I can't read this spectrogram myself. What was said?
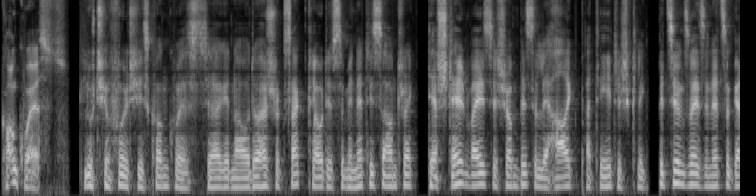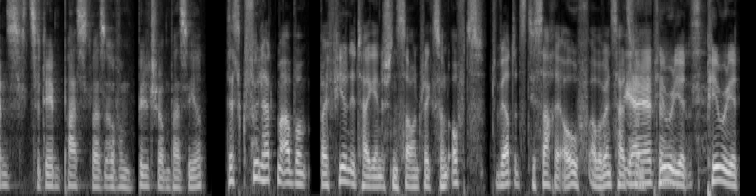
Conquest? Lucio Fulcis Conquest, ja genau. Du hast schon gesagt, Claudio Seminetti Soundtrack, der stellenweise schon ein bisschen arg pathetisch klingt, beziehungsweise nicht so ganz zu dem passt, was auf dem Bildschirm passiert. Das Gefühl hat man aber bei vielen italienischen Soundtracks und oft wertet es die Sache auf. Aber wenn es halt Ja, so ein ja, Period, Period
